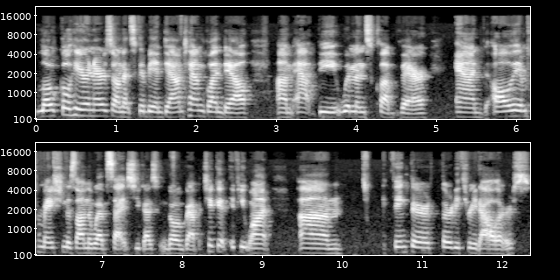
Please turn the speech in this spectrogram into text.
Local here in Arizona. It's going to be in downtown Glendale um, at the Women's Club there, and all the information is on the website, so you guys can go and grab a ticket if you want. Um, I think they're thirty-three dollars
